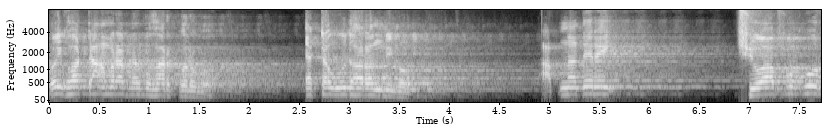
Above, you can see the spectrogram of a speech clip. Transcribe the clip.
ওই ঘরটা আমরা ব্যবহার করব। একটা উদাহরণ দিব। আপনাদের এই চুয়াপুকুর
